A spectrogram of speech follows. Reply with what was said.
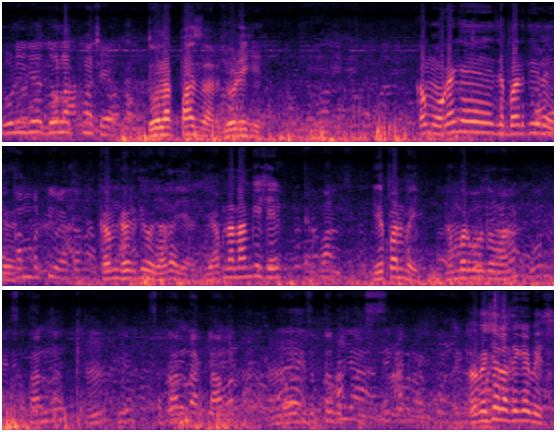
जोड़ी के दो लाख पाँच है दो लाख पाँच हज़ार जोड़ी की। कम होगा कि जब बढ़ती रहेगा कम बढ़ती हो जाता ना। कम बढ़ती हो जाता है यार ये अपना नाम क्या शेठ इरफान। इरफान भाई। नंबर बोलो तुम्हारा। सतानवे। हम्म? सतानवे अट्ठावन पचहत्तर बत्तीस। हमेशा लाते क्या बेच?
